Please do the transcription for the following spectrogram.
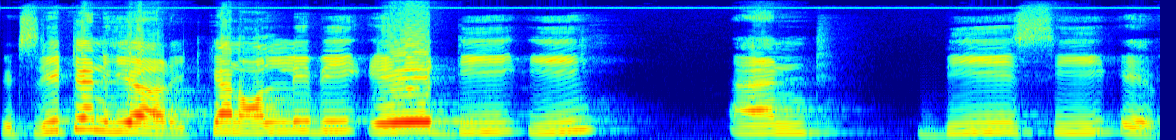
It's written here. It can only be ADE and BCF.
